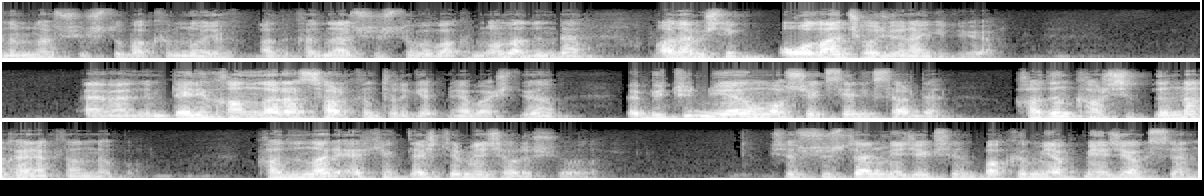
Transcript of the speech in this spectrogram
hanımlar süslü bakımlı olacak. Ad- Kadınlar süslü ve bakımlı olmadığında adam işte oğlan çocuğuna gidiyor. Efendim delikanlılara sarkıntılık etmeye başlıyor. Ve bütün dünyayı homoseksüellik sardı. Kadın karşıtlığından kaynaklandı bu. Kadınları erkekleştirmeye çalışıyorlar. İşte süslenmeyeceksin, bakım yapmayacaksın,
